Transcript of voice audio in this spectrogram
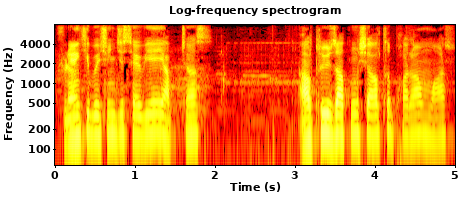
Frank'i 5. seviye yapacağız. 666 param var.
